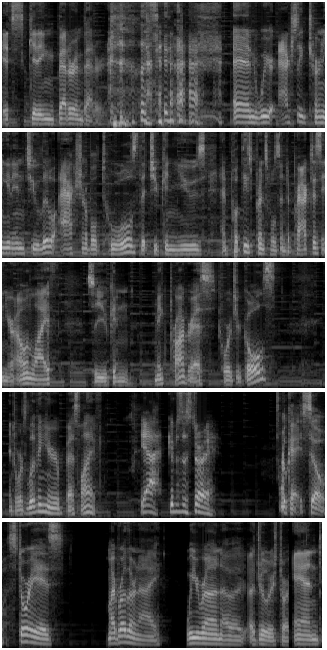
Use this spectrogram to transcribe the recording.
It's getting better and better. Let's say that. and we're actually turning it into little actionable tools that you can use and put these principles into practice in your own life so you can make progress towards your goals and towards living your best life. Yeah, give us a story. Okay, so story is my brother and I, we run a, a jewelry store. And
